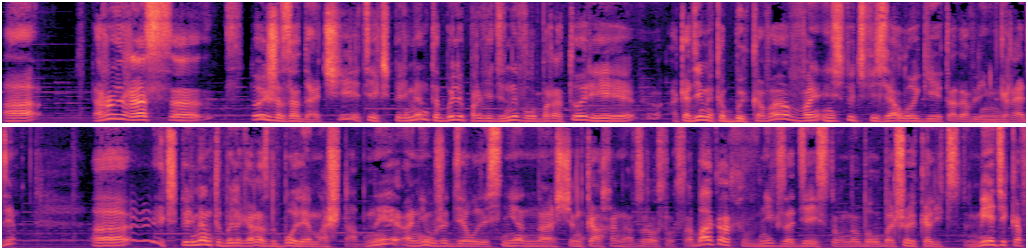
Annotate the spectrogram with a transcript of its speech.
А Второй раз с той же задачей эти эксперименты были проведены в лаборатории академика Быкова в Институте физиологии тогда в Ленинграде. А, эксперименты были гораздо более масштабные. Они уже делались не на щенках, а на взрослых собаках. В них задействовано было большое количество медиков,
